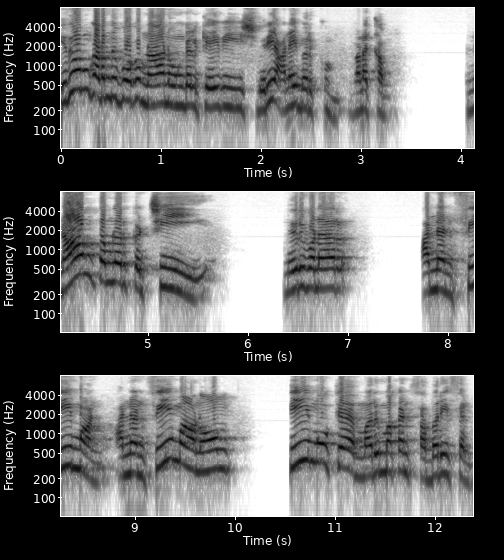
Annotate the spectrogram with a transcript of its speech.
இதுவும் கடந்து போகும் நான் உங்கள் கே வி ஈஸ்வரி. அனைவருக்கும் வணக்கம். நாம் தமிழர் கட்சி நிறுவனர் அண்ணன் சீமான். அண்ணன் சீமானும் திமுக மருமகன் சபரிசன்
